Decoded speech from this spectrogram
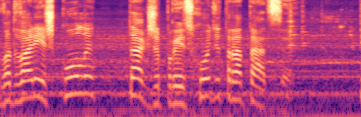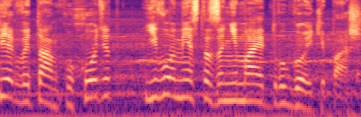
Во дворе школы также происходит ротация. Первый танк уходит, его место занимает другой экипаж.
